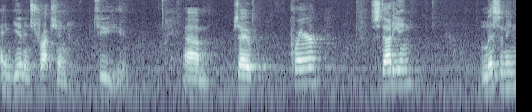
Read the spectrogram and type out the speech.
and give instruction to you. Um, so, prayer, studying, listening,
